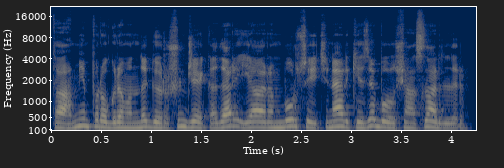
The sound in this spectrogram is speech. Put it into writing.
tahmin programında görüşünceye kadar yarın Bursa için herkese bol şanslar dilerim.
